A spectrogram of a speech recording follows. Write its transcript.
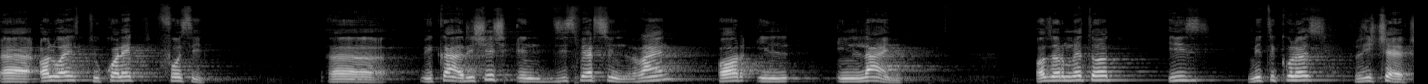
uh, always to collect fossil. Uh, we can research in dispersing rain or in, in line. Other method is meticulous research.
